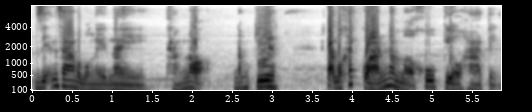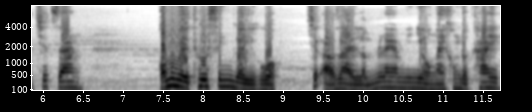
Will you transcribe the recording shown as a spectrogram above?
diễn ra vào một ngày này, tháng nọ, năm kia, tại một khách quán nằm ở khu Kiều Hà, tỉnh Chiết Giang, có một người thư sinh gầy guộc, chiếc áo dài lấm lem như nhiều ngày không được thay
